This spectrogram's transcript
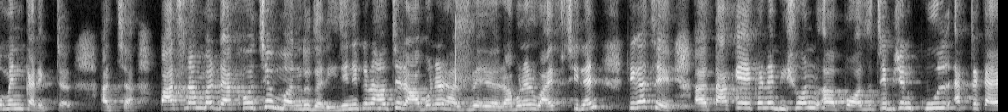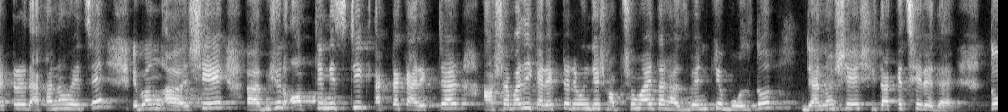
ওমেন ক্যারেক্টার আচ্ছা পাঁচ নাম্বার দেখো হচ্ছে মন্দোদারি, যিনি কিনা হচ্ছে রাবণের হাজবেন্ড রাবণের ওয়াইফ ছিলেন, ঠিক আছে? তাকে এখানে ভীষণ পজিটিভ ভীষণ কুল একটা ক্যারেক্টারে দেখানো হয়েছে এবং সে ভীষণ অপটিমিস্টিক একটা ক্যারেক্টার আশাবাদী ক্যারেক্টার এবং যে সবসময় তার হাজব্যান্ডকে বলতো যেন সে সীতাকে ছেড়ে দেয়। তো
